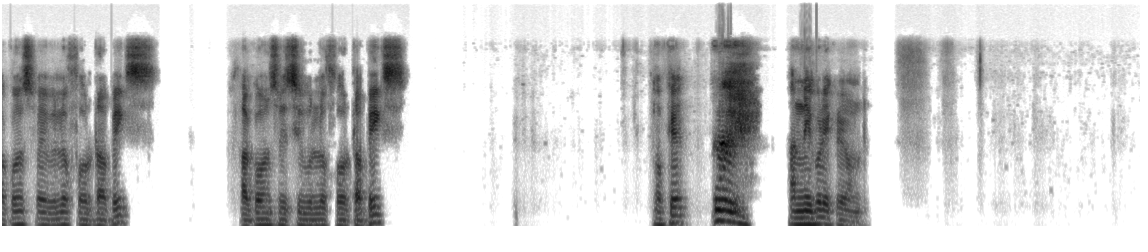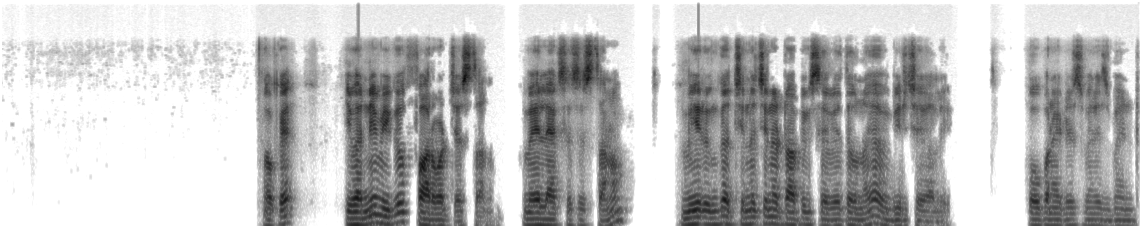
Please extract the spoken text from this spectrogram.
అకౌంట్స్ పేబుల్లో ఫోర్ టాపిక్స్ అకౌంట్స్ రిసీవబుల్లో ఫోర్ టాపిక్స్. ఓకే? అన్నీ కూడా ఇక్కడే ఉంటాయి. ఓకే? ఇవన్నీ మీకు ఫార్వర్డ్ చేస్తాను. మెయిల్ యాక్సెస్ ఇస్తాను. మీరు ఇంకా చిన్న చిన్న టాపిక్స్ ఏవైతే ఉన్నాయో అవి మీరు చేయాలి. Open items management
